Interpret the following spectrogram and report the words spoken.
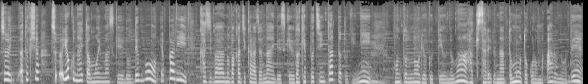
それ私はそれは良くないとは思いますけれどでもやっぱり火事場のバカ力じゃないですけど崖っぷちに立った時に、本当の能力っていうのは発揮されるなと思うところもあるので、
